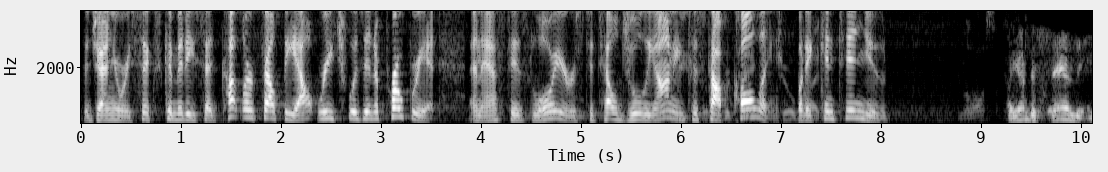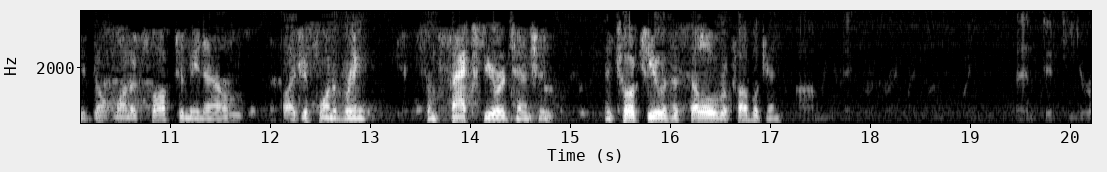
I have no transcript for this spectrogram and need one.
The January 6 committee said Cutler felt the outreach was inappropriate and asked his lawyers to tell Giuliani to stop calling, but it continued. I understand that you don't want to talk to me now. I just want to bring some facts to your attention and talk to you as a fellow Republican. then 15-year-old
